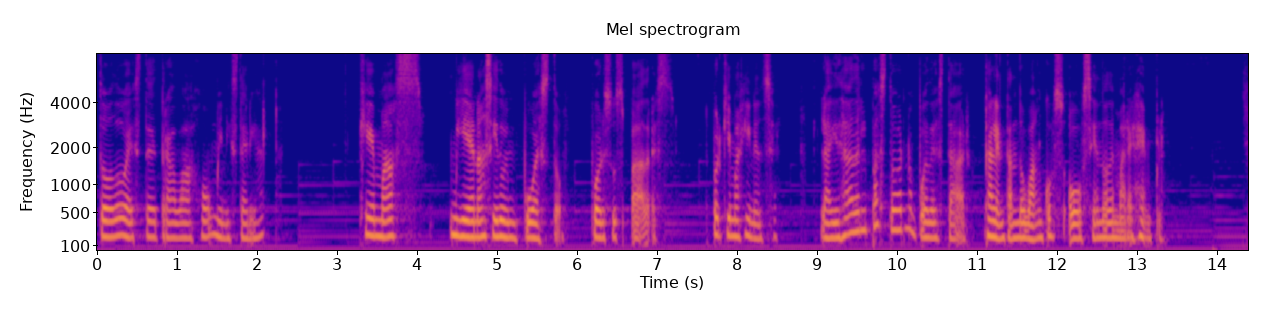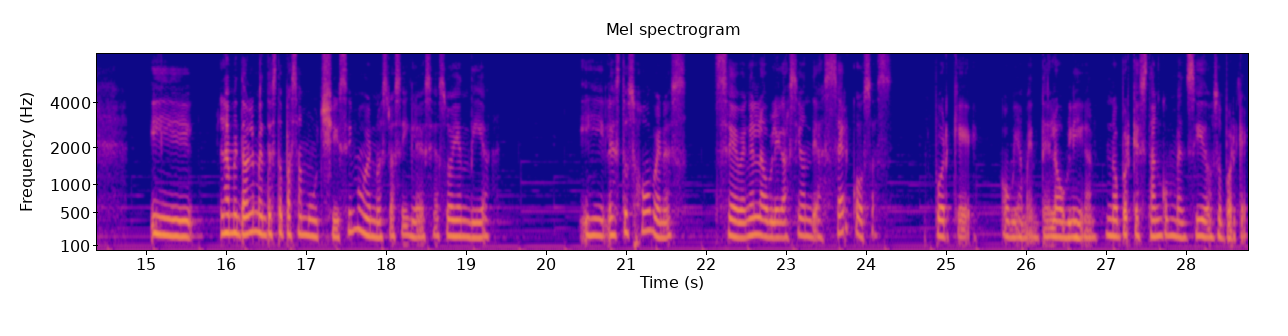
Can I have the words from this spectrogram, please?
todo este trabajo ministerial que más bien ha sido impuesto por sus padres. Porque imagínense, la hija del pastor no puede estar calentando bancos o siendo de mal ejemplo. Y lamentablemente esto pasa muchísimo en nuestras iglesias hoy en día. Y estos jóvenes se ven en la obligación de hacer cosas porque obviamente lo obligan, no porque están convencidos o porque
